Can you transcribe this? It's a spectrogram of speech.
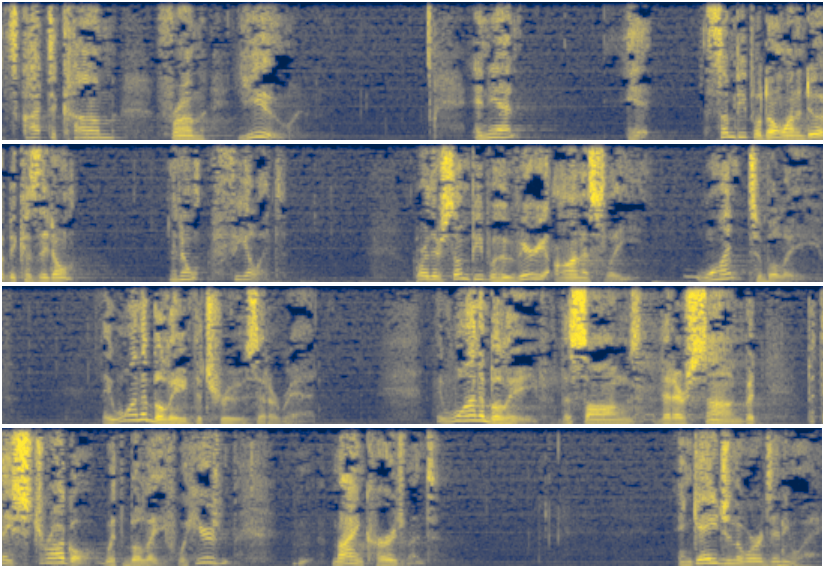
It's got to come from you. And yet, it, some people don't want to do it because they don't, they don't feel it. Or there's some people who very honestly want to believe. They want to believe the truths that are read. They want to believe the songs that are sung, but, but they struggle with belief. Well, here's my encouragement. Engage in the words anyway.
